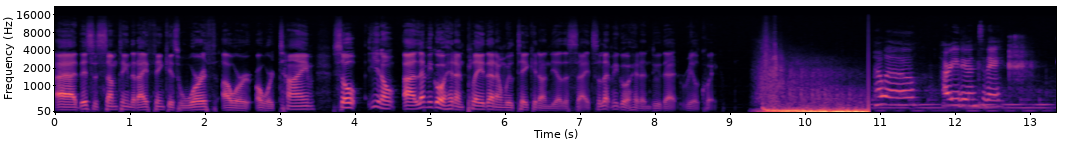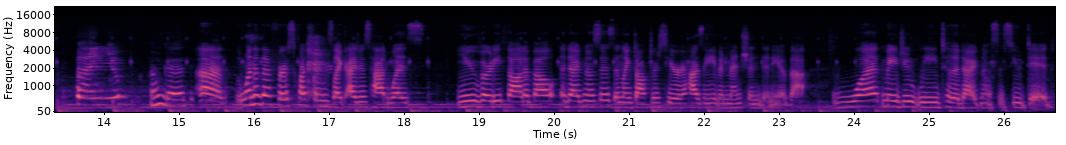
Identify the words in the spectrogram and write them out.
Uh, this is something that I think is worth our our time. So you know, uh, let me go ahead and play that, and we'll take it on the other side. So let me go ahead and do that real quick. Hello. How are you doing today? Fine, you? I'm good. Uh, one of the first questions like I just had was you've already thought about a diagnosis and like doctors here hasn't even mentioned any of that. What made you lead to the diagnosis you did?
